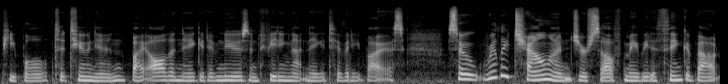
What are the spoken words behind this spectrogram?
people to tune in by all the negative news and feeding that negativity bias. So, really challenge yourself maybe to think about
